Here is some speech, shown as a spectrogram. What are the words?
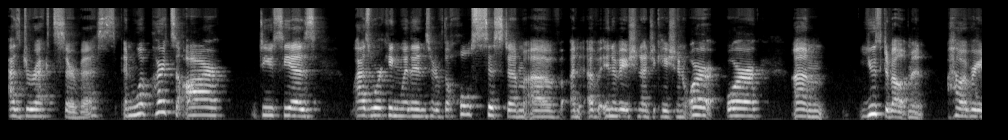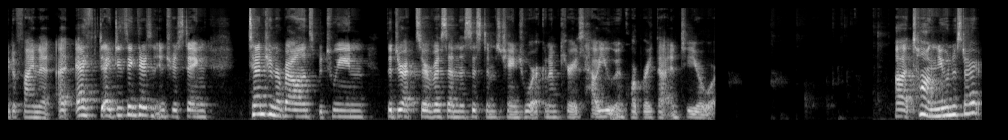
as direct service? And what parts are do you see as as working within sort of the whole system of of innovation education or or um, youth development, however you define it. I, I, I do think there's an interesting tension or balance between the direct service and the systems change work, and I'm curious how you incorporate that into your work. Uh, Tong, you want to start?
